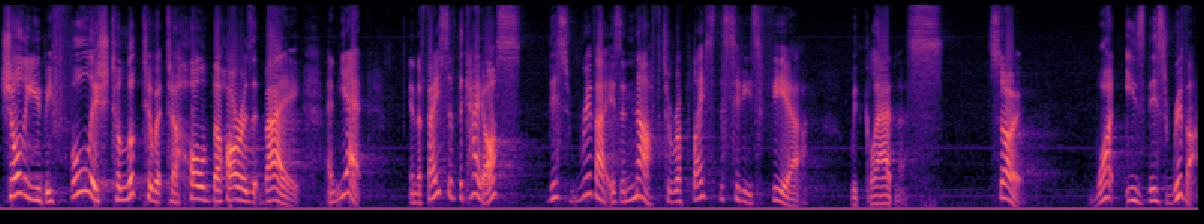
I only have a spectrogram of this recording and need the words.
Surely you'd be foolish to look to it to hold the horrors at bay. And yet, in the face of the chaos, this river is enough to replace the city's fear with gladness. So, what is this river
